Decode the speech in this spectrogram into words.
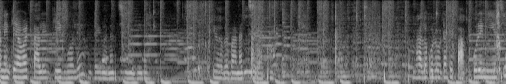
অনেকে আবার তালের কেক বলে ওটাই বানাচ্ছে আমার দিদা। কীভাবে বানাচ্ছে দেখো। ভালো করে ওটাকে পাক করে নিয়েছে।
